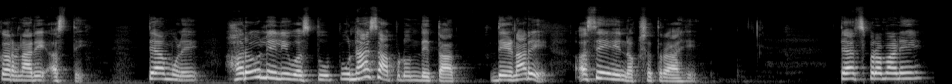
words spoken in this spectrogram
करणारे असते. त्यामुळे हरवलेली वस्तू पुन्हा सापडून देतात देणारे असे हे नक्षत्र आहे. त्याचप्रमाणे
